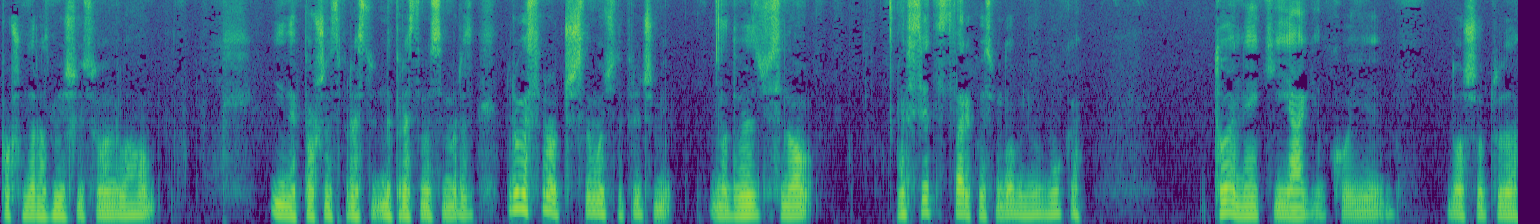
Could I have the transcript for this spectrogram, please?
počnu da razmišljaju svojom glavom i ne počne se prestanu, ne prestanu da se mrze. Druga stvar, o što moću da pričam je, nadvezat ću se na ovo, znači sve te stvari koje smo dobili od Vuka, to je neki agent koji je došao tu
